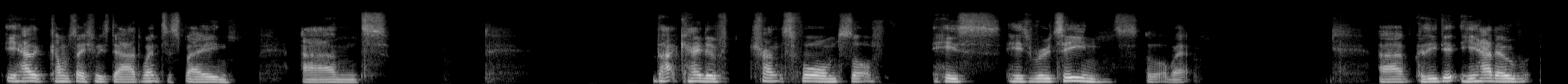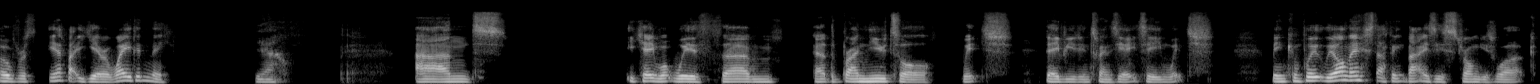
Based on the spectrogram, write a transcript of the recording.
he had a conversation with his dad, went to Spain, and that kind of transformed sort of his his routines a little bit because uh, he did he had over over he had about a year away, didn't he? Yeah, and he came up with um, uh, the brand new tour, which debuted in 2018. Which, being completely honest, I think that is his strongest work.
